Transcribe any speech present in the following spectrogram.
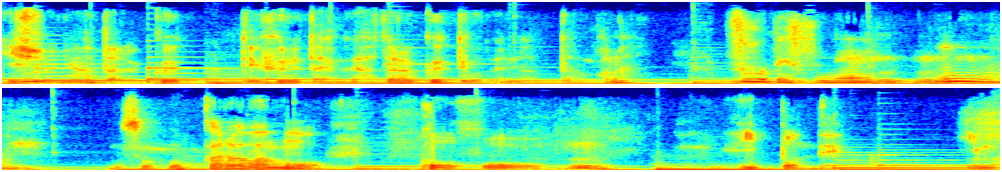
一緒に働くっていうフルタイムで働くってことになったのかな。そうですね。ううん。んそこからはもう広報うん。一本で今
